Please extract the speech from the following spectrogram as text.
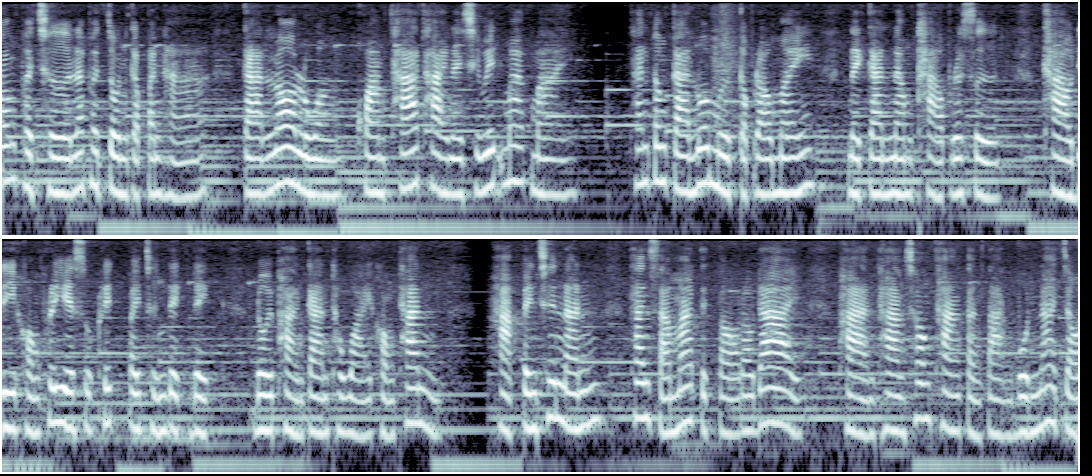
ต้องเผชิญและผจญกับปัญหา การล่อลวง ความท้าทายในชีวิตมากมาย ท่านต้องการร่วมมือกับเราไหม ในการนำข่าวประเสริฐ ข่าวดีของพระเยซูคริสต์ไปถึงเด็กๆ โดยผ่านการถวายของท่าน หากเป็นเช่นนั้น ท่านสามารถติดต่อเราได้ ผ่านทางช่องทางต่างๆ บนหน้าจอ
